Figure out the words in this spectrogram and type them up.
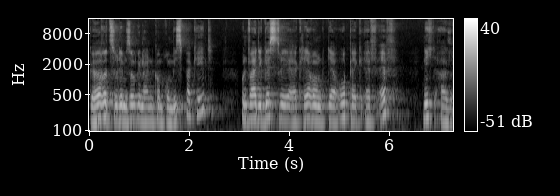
gehöre zu dem sogenannten Kompromisspaket? Und war die gestrige Erklärung der OPEC-FF nicht, also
